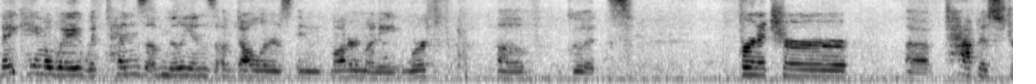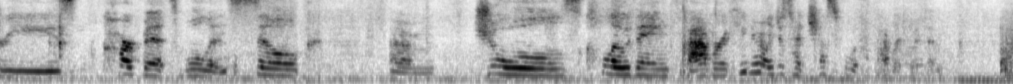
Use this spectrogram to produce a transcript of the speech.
they came away with tens of millions of dollars in modern money worth of goods furniture, uh, tapestries, carpets, wool and silk, um, jewels, clothing, fabric. He apparently just had chests full of fabric with him.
